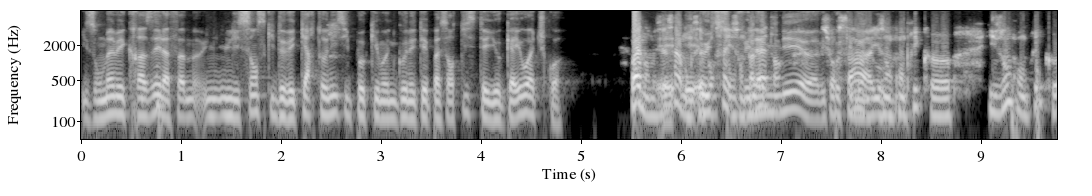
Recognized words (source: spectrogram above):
Ils ont même écrasé la femme, une licence qui devait cartonner si Pokémon Go n'était pas sorti, c'était Yokai Watch, quoi. Ouais, non, mais c'est ça, c'est pour ça, ils sont pas bêtes, hein. Euh, Sur ça, ils ont compris que, ils ont compris que,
